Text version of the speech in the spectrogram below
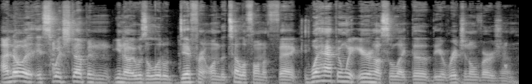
I know it, it switched up and you know it was a little different on the Telephone Effect. What happened with Ear Hustle, like the the original version?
